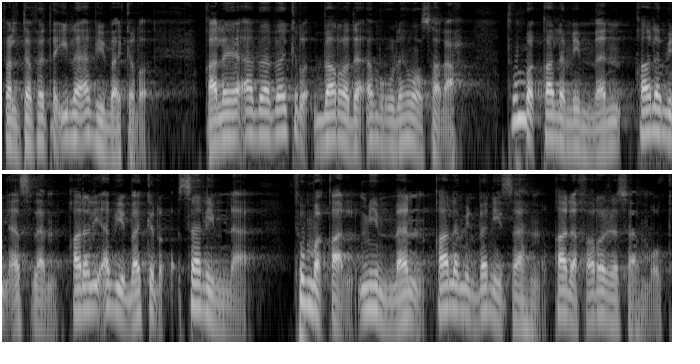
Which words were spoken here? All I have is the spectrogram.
فالتفت إلى أبي بكر. قال يا أبا بكر برد أمرنا وصلح. ثم قال ممن قال من أسلم. قال لأبي بكر سلمنا. ثم قال ممن قال من بني سهم. قال خرج سهمك.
